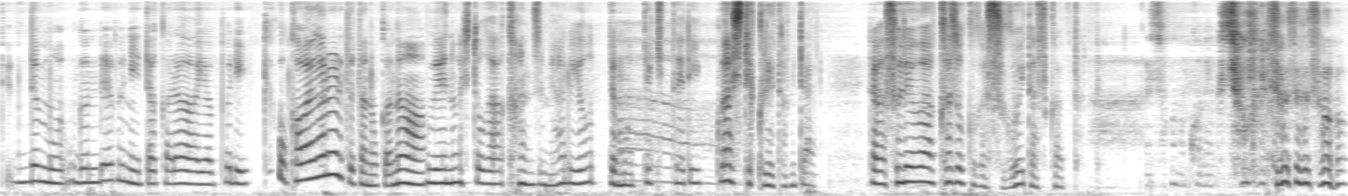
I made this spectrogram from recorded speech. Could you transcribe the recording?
てでも軍令部にいたからやっぱり結構可愛がられてたのかな。上の人が缶詰あるよって持ってきたりはしてくれたみたい。だからそれは家族がすごい助かったそこのコネクションが。そうそうそう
